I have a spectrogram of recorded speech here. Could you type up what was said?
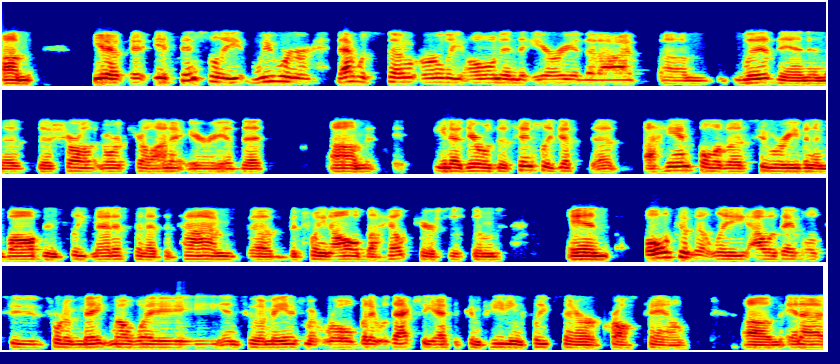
Um, you know, essentially, we were that was so early on in the area that I um, lived in, in the, the Charlotte, North Carolina area, that um, you know there was essentially just a, a, handful of us who were even involved in sleep medicine at the time uh, between all the healthcare systems, and ultimately I was able to sort of make my way into a management role, but it was actually at the competing sleep center across town. Um, and I,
